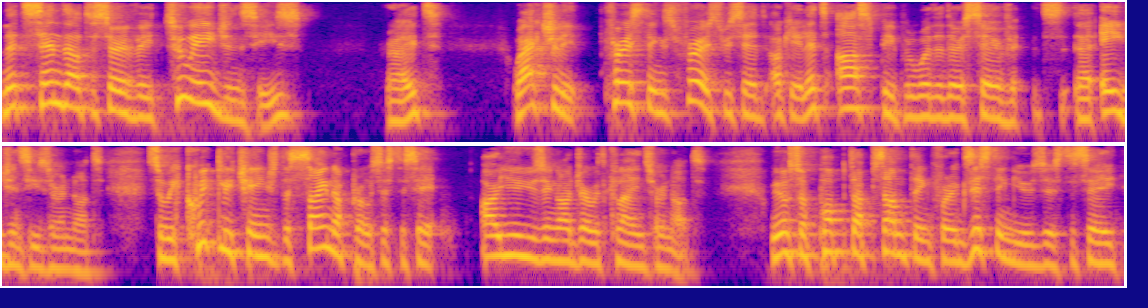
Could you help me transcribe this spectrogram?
Let's send out a survey to agencies right? Well actually first things first we said okay let's ask people whether they're survey, uh, agencies or not. So we quickly changed the sign up process to say are you using hotjar with clients or not we also popped up something for existing users to say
